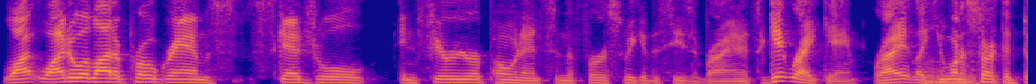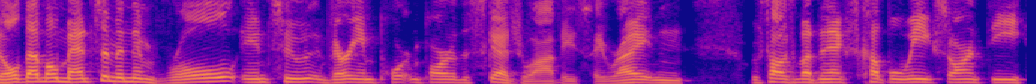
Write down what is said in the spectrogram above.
Why, why do a lot of programs schedule inferior opponents in the first week of the season, Brian. It's a get right game, right? Like mm-hmm. you want to start to build that momentum and then roll into a very important part of the schedule, obviously, right? And we've talked about the next couple weeks aren't the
